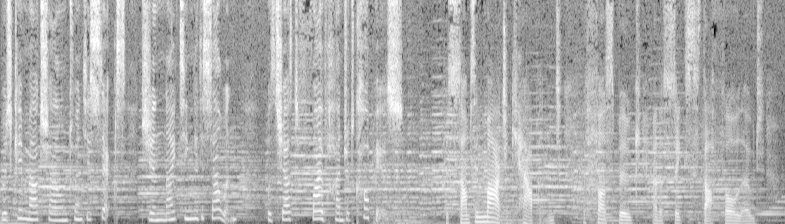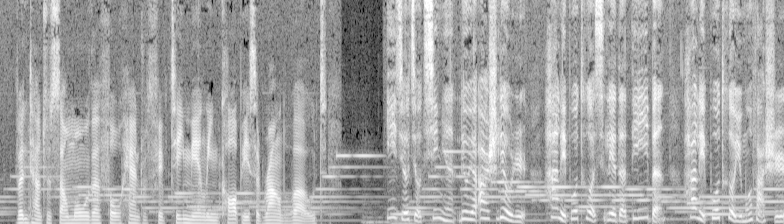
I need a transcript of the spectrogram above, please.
which came out on 26 June 1997, with just 500 copies. But something magic happened. The first book and the sixth that followed went on to sell more than 450 million copies around the world. 一九九七年六月二十六日，《哈利波特》系列的第一本《哈利波特与魔法石》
